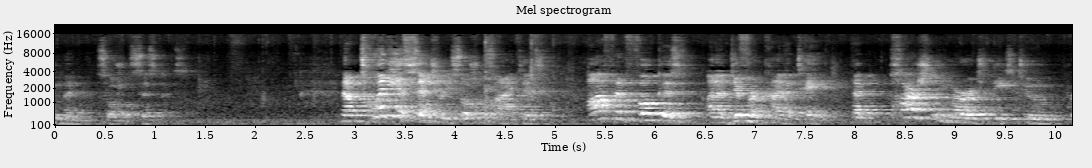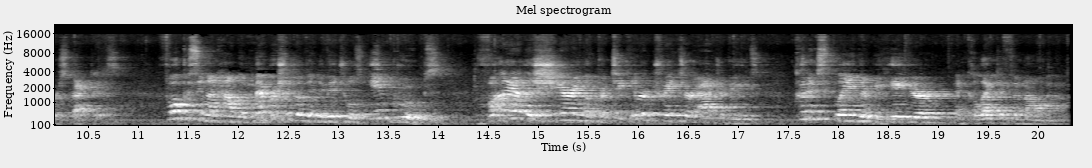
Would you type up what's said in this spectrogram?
human social systems. Now, 20th century social scientists often focused on a different kind of take that partially merged these two perspectives, focusing on how the membership of individuals in groups via the sharing of particular traits or attributes could explain their behavior and collective phenomena.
